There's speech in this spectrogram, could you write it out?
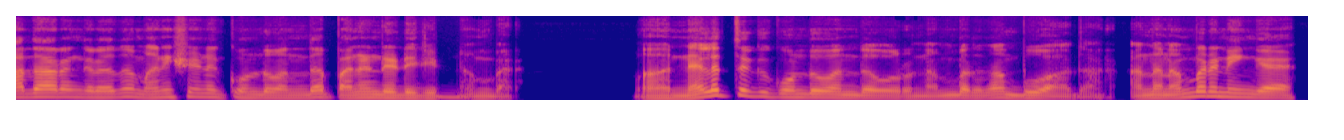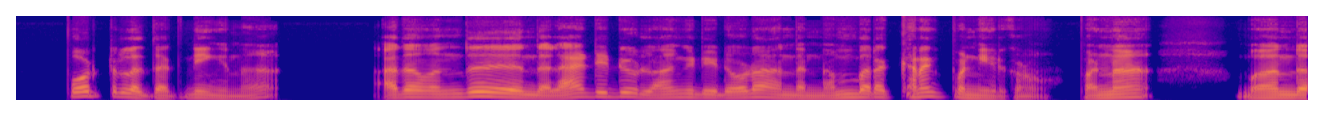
ஆதாரங்கிறது மனுஷனுக்கு கொண்டு வந்த பன்னெண்டு டிஜிட் நம்பர். நிலத்துக்கு கொண்டு வந்த ஒரு நம்பர் தான் பூ ஆதார். அந்த நம்பரை நீங்கள் போர்ட்டலில் தட்டினீங்கன்னா அதை வந்து இந்த லேட்டிடியூட் லாங்கிடியூடோட அந்த நம்பரை கனெக்ட் பண்ணியிருக்கணும். பண்ணால் அந்த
